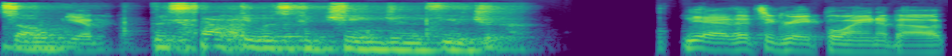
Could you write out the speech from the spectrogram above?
So Yep. this calculus could change in the future. Yeah, that's a great point about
